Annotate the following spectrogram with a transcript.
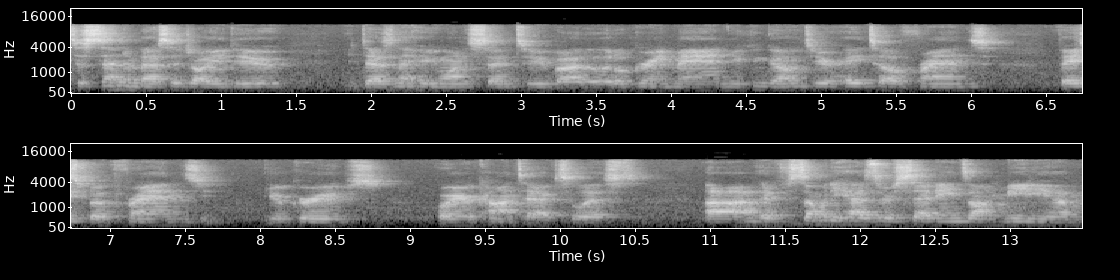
To send a message, all you do, you designate who you want to send to by the little green man. You can go into your HeyTell friends, Facebook friends, your groups, or your contacts list. Um, if somebody has their settings on Medium,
